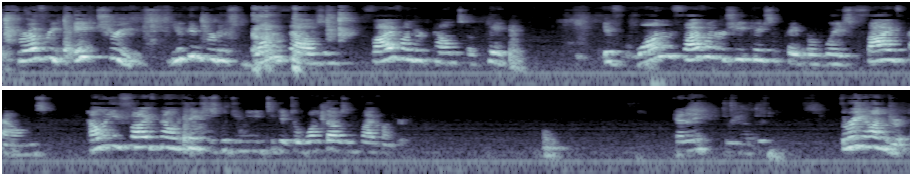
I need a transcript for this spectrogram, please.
For every eight trees, you can produce 1,500 pounds of paper. If one 500 sheet case of paper weighs 5 pounds, how many 5 pound cases would you need to get to 1,500? Kennedy? 300. 300.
